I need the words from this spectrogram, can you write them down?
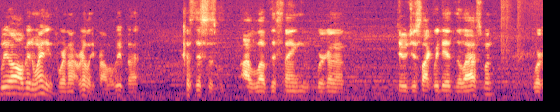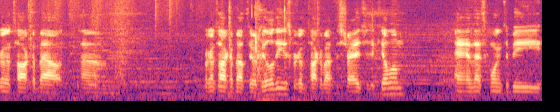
we've all been waiting for, not really probably, but because this is, I love this thing. We're gonna do just like we did the last one. We're gonna talk about, um, we're gonna talk about their abilities. We're gonna talk about the strategy to kill them, and that's going to be.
